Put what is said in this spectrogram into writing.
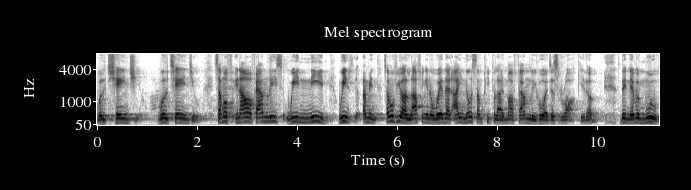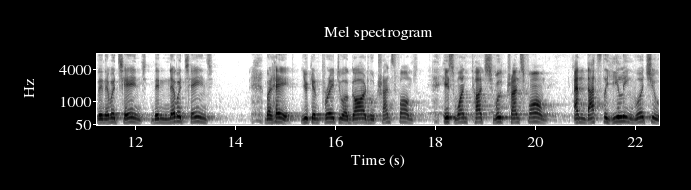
will change you, will change you. Some of in our families, we need, we I mean, some of you are laughing in a way that I know some people are in my family who are just rock, you know? They never move, they never change, they never change. But hey, you can pray to a God who transforms. His one touch will transform. And that's the healing virtue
